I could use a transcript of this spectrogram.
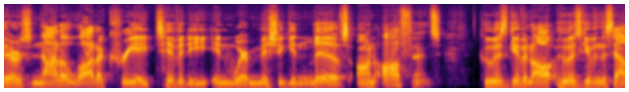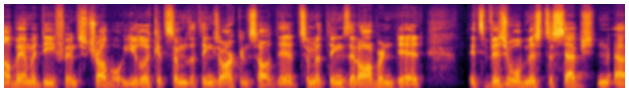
There's not a lot of creativity in where Michigan lives on offense who has given all who has given this Alabama defense trouble. You look at some of the things Arkansas did, some of the things that Auburn did it's visual misdeception, uh,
